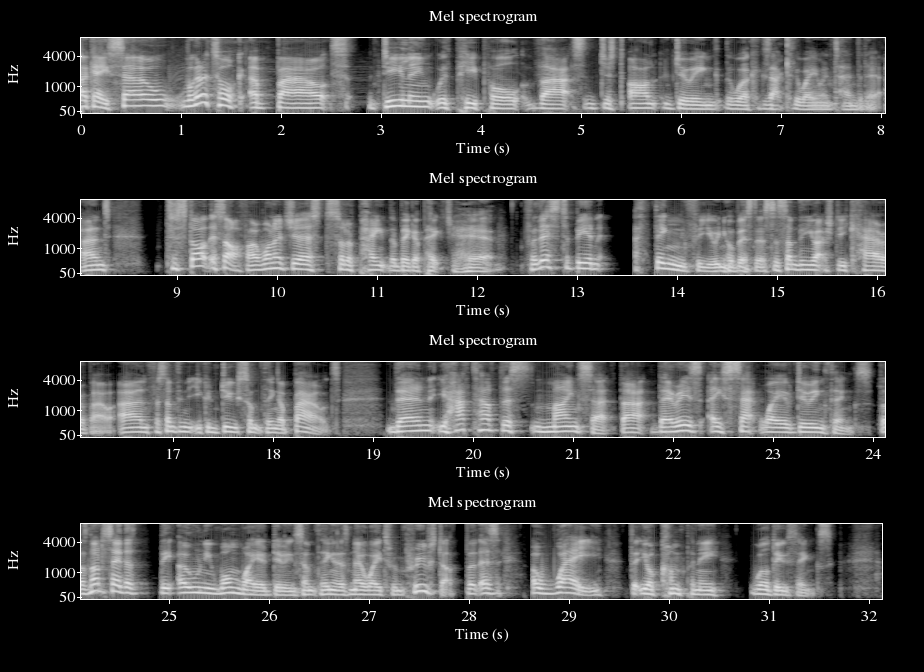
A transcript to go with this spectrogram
Okay, so we're going to talk about dealing with people that just aren't doing the work exactly the way you intended it. And to start this off, I want to just sort of paint the bigger picture here. For this to be an, a thing for you in your business, to something you actually care about, and for something that you can do something about, then you have to have this mindset that there is a set way of doing things. That's not to say there's the only one way of doing something and there's no way to improve stuff, but there's a way that your company will do things.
